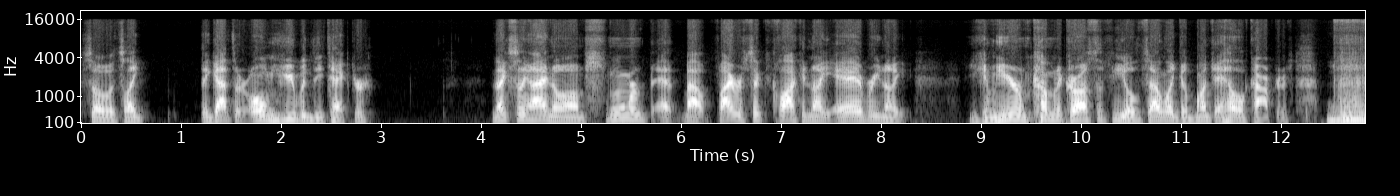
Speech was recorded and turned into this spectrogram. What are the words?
So it's like they got their own human detector. Next thing I know, I'm swarmed at about 5 or 6 o'clock at night every night. You can hear them coming across the field. Sound like a bunch of helicopters.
